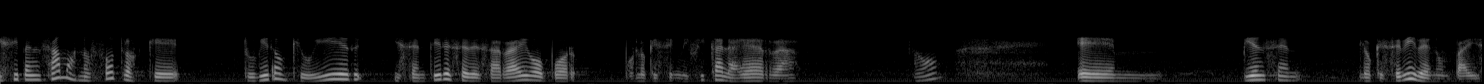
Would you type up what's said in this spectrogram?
Y si pensamos nosotros que tuvieron que huir y sentir ese desarraigo por, por lo que significa la guerra, ¿no? Eh, piensen lo que se vive en un país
